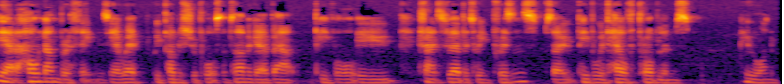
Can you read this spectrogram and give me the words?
Yeah, a whole number of things. Yeah, where we published a report some time ago about people who transfer between prisons. So people with health problems who on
